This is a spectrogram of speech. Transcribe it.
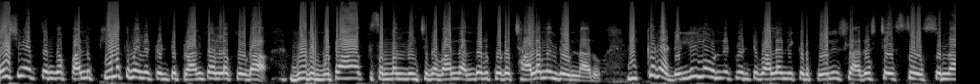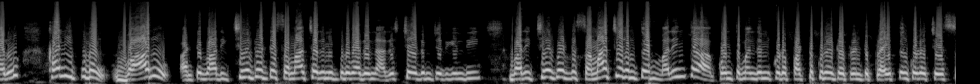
దేశవ్యాప్తంగా పలు కీలకమైనటువంటి ప్రాంతాల్లో కూడా వీరి ముఠాకి సంబంధించిన వాళ్ళు అందరూ కూడా చాలా మంది ఉన్నారు. ఇక్కడ ఢిల్లీలో ఉన్నటువంటి వాళ్ళని ఇక్కడ పోలీసులు అరెస్ట్ చేస్తూ వస్తున్నారు. కానీ ఇప్పుడు వారు అంటే వారు ఇచ్చినటువంటి సమాచారం ఇప్పుడు వారిని అరెస్ట్ చేయడం జరిగింది. వారు ఇచ్చినటువంటి సమాచారంతో మరింత కొంతమందిని కూడా పట్టుకునేటటువంటి ప్రయత్నం కూడా చేస్తున్నారు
